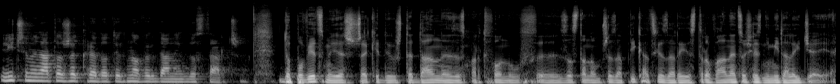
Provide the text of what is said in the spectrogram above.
liczymy na to, że Credo tych nowych danych dostarczy. Dopowiedzmy jeszcze, kiedy już te dane ze smartfonów y, zostaną przez aplikację zarejestrowane, co się z nimi dalej dzieje?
